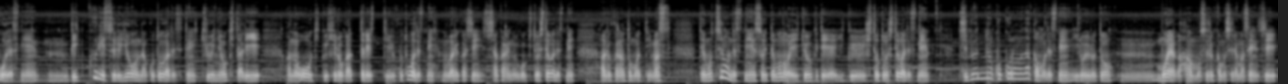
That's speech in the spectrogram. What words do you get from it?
構ですね、うん、びっくりするようなことがですね、急に起きたり、あの大きく広がったりっていうことはですね、わりかし社会の動きとしてはですね、あるかなと思っています。でもちろんですね、そういったものを影響を受けていく人としてはですね、自分の心の中もですね、いろいろと、うん、もやが繁茂するかもしれませんし、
